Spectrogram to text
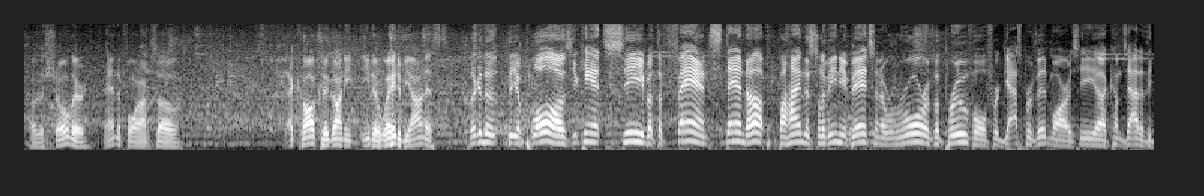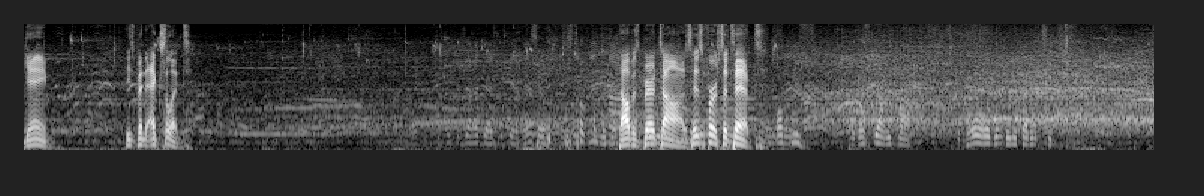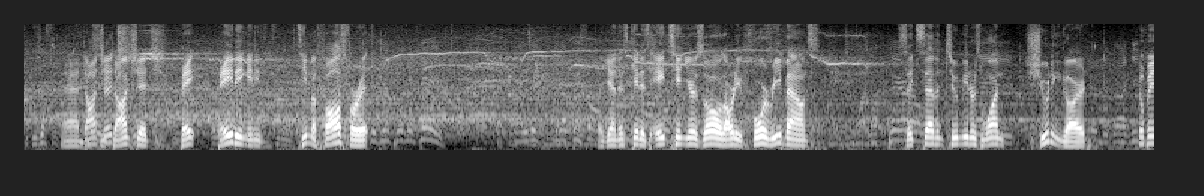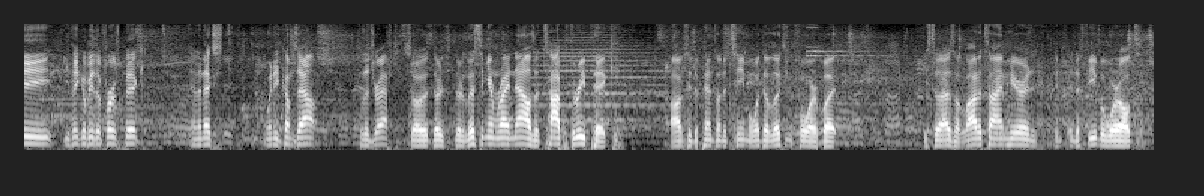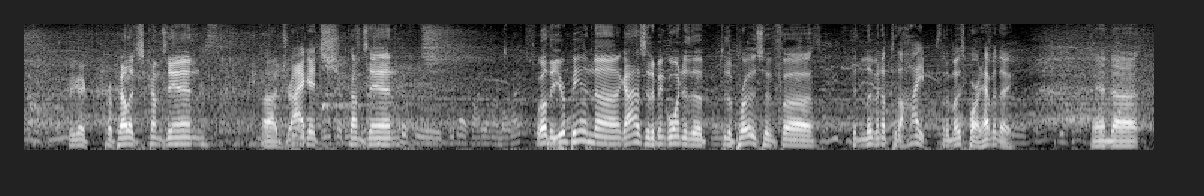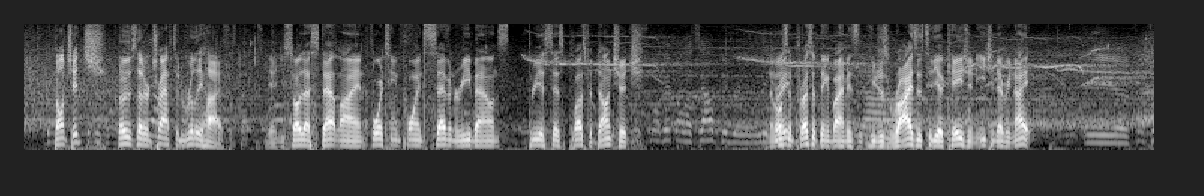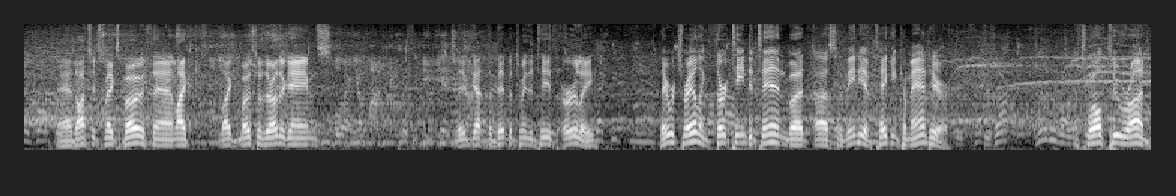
Oh, the shoulder and the forearm. So that call could have gone e either way, to be honest. Look at the, the applause. You can't see, but the fans stand up behind the Slovenia bench and a roar of approval for Gasper Vidmar as he uh, comes out of the game. He's been excellent. Davis Bertans, his first attempt. And Doncic. Doncic bait, baiting, and he, Timma falls for it. Again, this kid is 18 years old, already four rebounds. 6'7", 2 meters one shooting guard. He'll be, you think he'll be the first pick in the next, when he comes out for the draft? So they're, they're listing him right now as a top three pick. Obviously depends on the team and what they're looking for, but he still has a lot of time here in, in, in the FIBA world. We got comes in, uh, Dragic comes in. Well, the European uh, guys that have been going to the to the pros have uh, been living up to the hype for the most part, haven't they? And uh, Doncic, those that are drafted really high. Yeah, and you saw that stat line: 14 points, seven rebounds, three assists plus for Doncic. And the most impressive thing about him is he just rises to the occasion each and every night. And Doncic makes both, and like like most of their other games, they've got the bit between the teeth early. They were trailing 13 to 10, but uh, Slovenia have taken command here. A 12-2 run.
